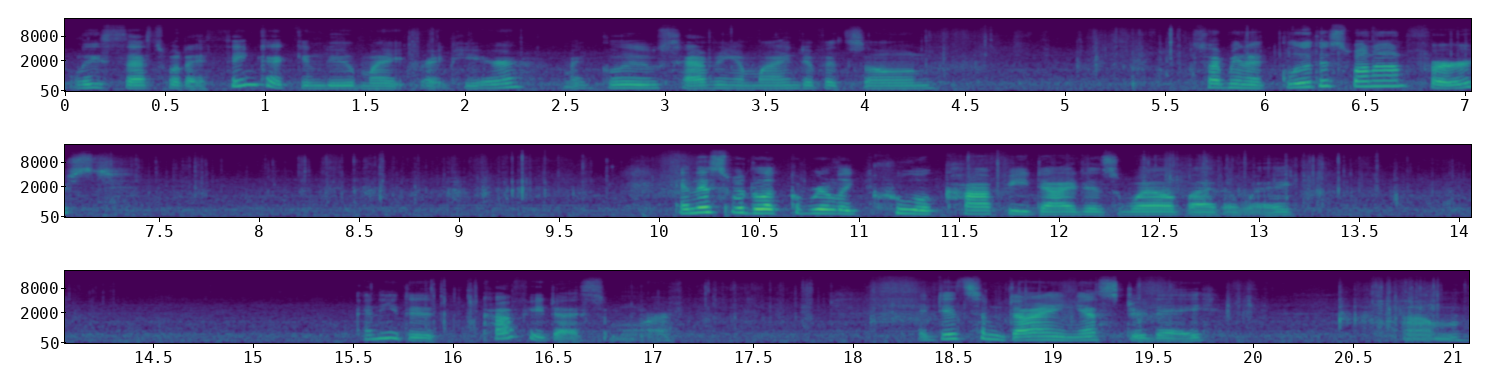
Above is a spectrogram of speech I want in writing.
At least that's what I think I can do my, right here. My glue's having a mind of its own. So I'm going to glue this one on first. And this would look really cool coffee dyed as well, by the way. I need to coffee dye some more. I did some dyeing yesterday. Um,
